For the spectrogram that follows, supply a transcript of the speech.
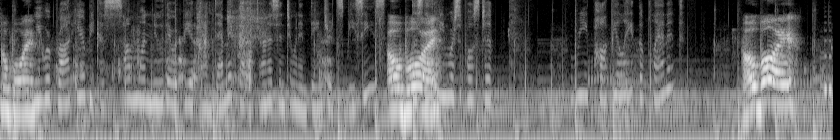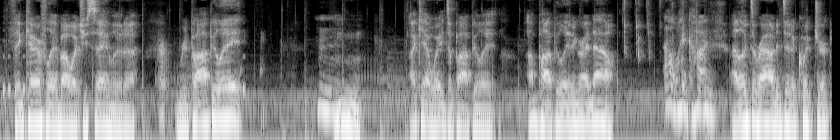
Oh boy. We were brought here because someone knew there would be a pandemic that would turn us into an endangered species? Oh boy. Does that boy. mean we're supposed to repopulate the planet? Oh boy. Think carefully about what you say, Luna. Repopulate? Hmm. Hmm. I can't wait to populate. I'm populating right now. Oh my god. I looked around and did a quick jerk,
